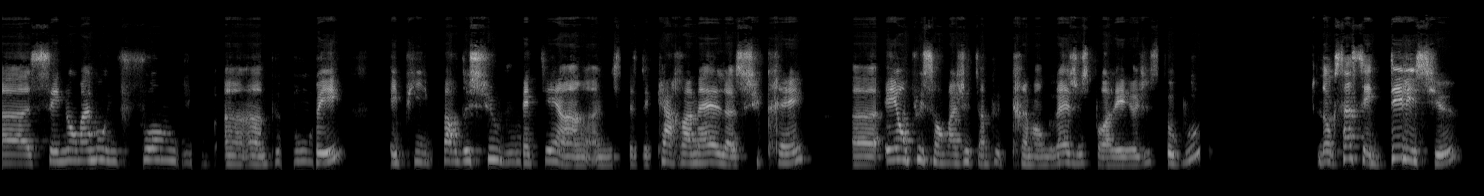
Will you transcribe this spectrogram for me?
Euh, c'est normalement une forme un, peu bombée. Et puis par-dessus, vous mettez un, une espèce de caramel sucré. Euh, et en plus, on rajoute un peu de crème anglaise juste pour aller jusqu'au bout. Donc ça, c'est délicieux.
